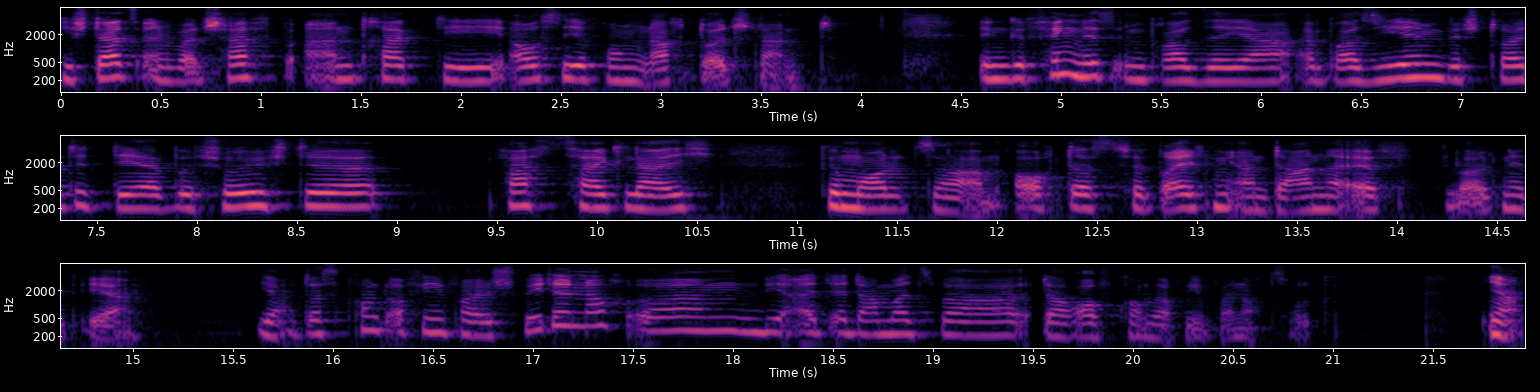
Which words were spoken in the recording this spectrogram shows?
Die Staatsanwaltschaft beantragt die Auslieferung nach Deutschland. Im Gefängnis in Brasilia, Brasilien bestreitet der Beschuldigte fast zeitgleich gemordet zu haben. Auch das Verbrechen an Dana F. leugnet er. Ja, das kommt auf jeden Fall später noch, ähm, wie alt er damals war. Darauf kommen wir auf jeden Fall noch zurück. Ja,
